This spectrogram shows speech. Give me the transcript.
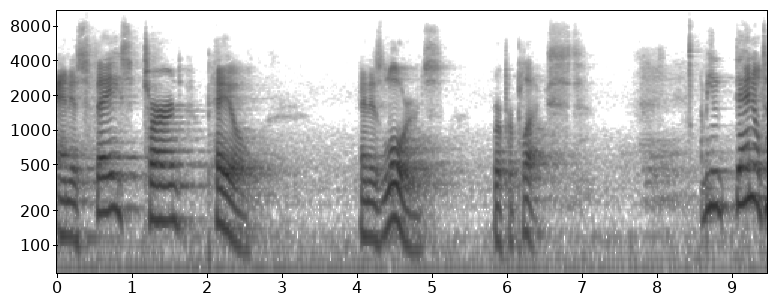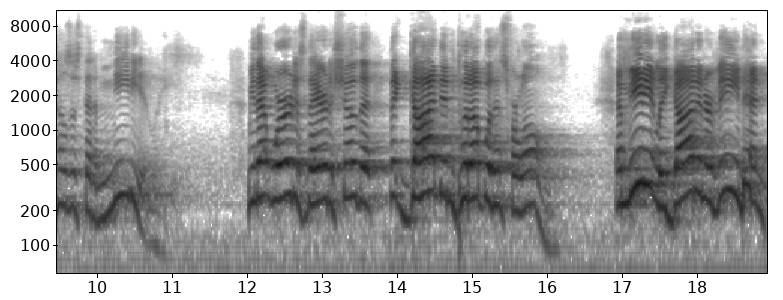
and his face turned pale, and his lords were perplexed. I mean, Daniel tells us that immediately. I mean, that word is there to show that, that God didn't put up with this for long. Immediately, God intervened, and,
